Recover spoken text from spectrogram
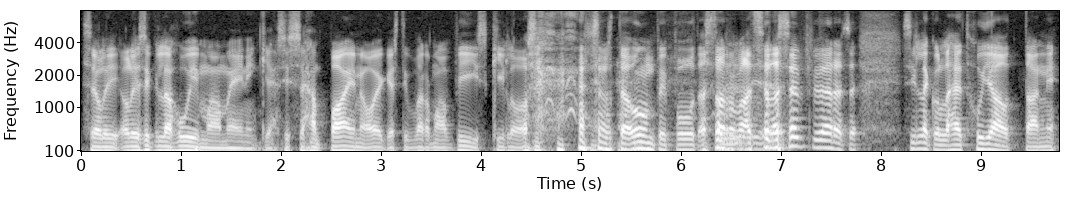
se oli, oli se kyllä huimaa meininkiä. Siis sehän paino oikeasti varmaan viisi kiloa, se, sellaista umpipuuta sorvaat sellaisen pyörässä. Sillä kun lähdet hujauttaa, niin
